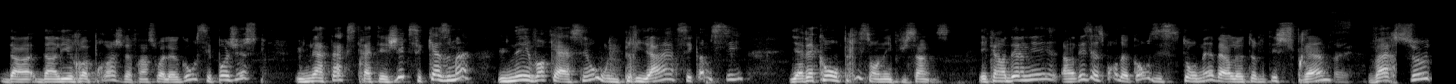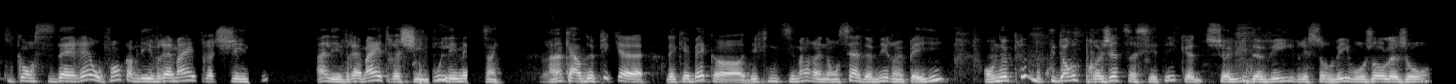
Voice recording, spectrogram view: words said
dans, dans les reproches de François Legault, c'est pas juste une attaque stratégique, c'est quasiment une invocation ou une prière. C'est comme si il avait compris son impuissance. Et qu'en dernier, en désespoir de cause, il se tournait vers l'autorité suprême, Ouais. vers ceux qui considéraient, au fond, comme les vrais maîtres chez nous, hein, les vrais maîtres chez nous, les médecins. Hein, car depuis que le Québec a définitivement renoncé à devenir un pays, on n'a plus beaucoup d'autres projets de société que celui de vivre et survivre au jour le jour,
